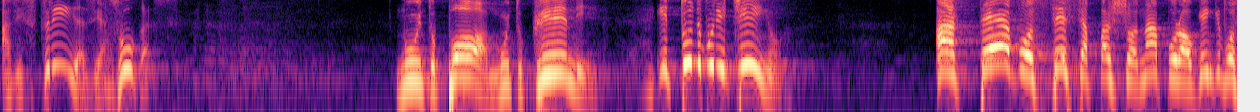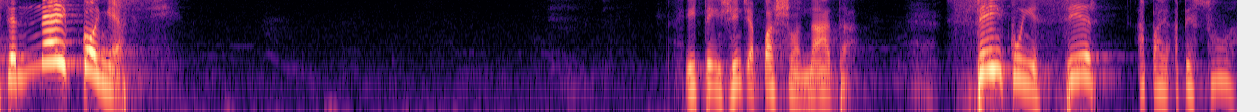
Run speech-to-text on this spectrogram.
as estrias e as rugas. Muito pó, muito creme, e tudo bonitinho até você se apaixonar por alguém que você nem conhece. E tem gente apaixonada sem conhecer a, a pessoa,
